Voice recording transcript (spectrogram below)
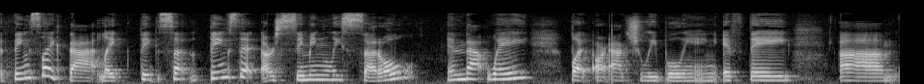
things like that like things things that are seemingly subtle in that way, but are actually bullying. If they um,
